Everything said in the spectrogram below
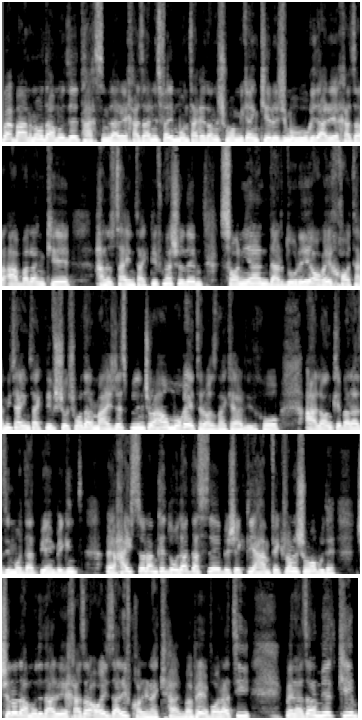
بر... برنامه ما در مورد تقسیم دریای خزر نیست ولی منتقدان شما میگن که رژیم حقوقی دریای خزر اولا که هنوز تعیین تکلیف نشده. ثانیا در دوره آقای خاتمی تعیین تکلیف شد. شما در مجلس بودین. چرا همون موقع اعتراض نکردید؟ خب الان که بعد از این مدت بیاین بگین 8 سال هم که دولت دست به شکلی همفکران شما بوده. چرا در مورد دریای خزر آقای ظریف کاری نکرد؟ و به عبارتی به نظرم میاد که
